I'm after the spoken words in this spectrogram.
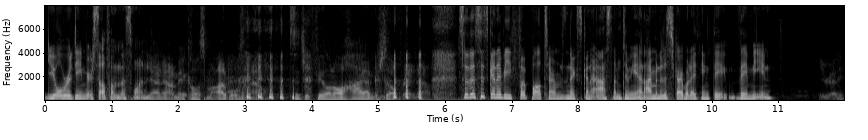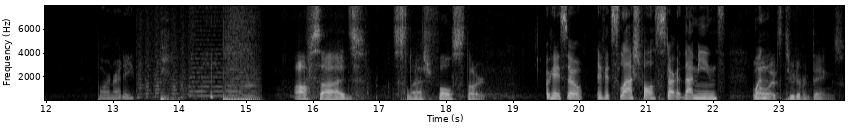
you'll redeem yourself on this one. Yeah, I know. I may call some audibles now since you're feeling all high on yourself right now. So this is going to be football terms. Nick's going to ask them to me, and I'm going to describe what I think they they mean. You ready? Born ready. Offsides slash false start. Okay, so if it's slash false start, that means Well, it's two different things.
